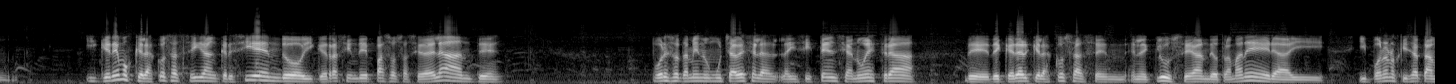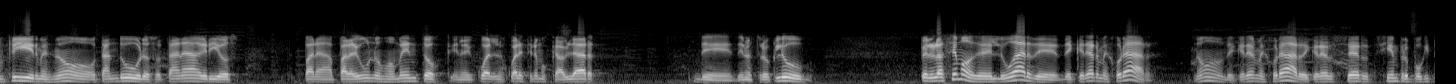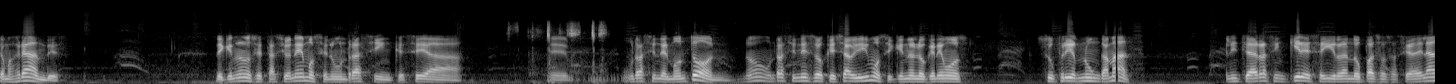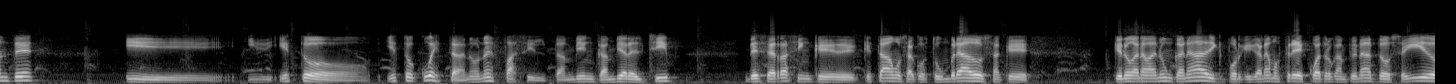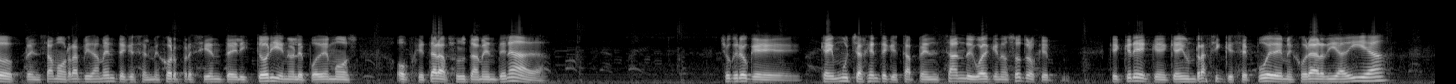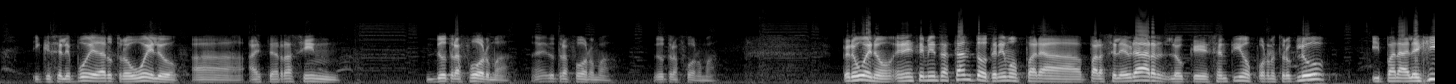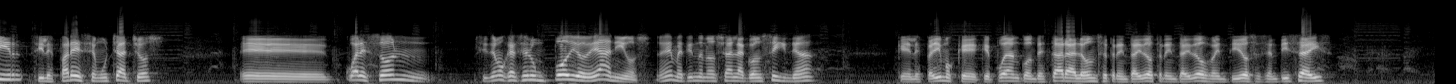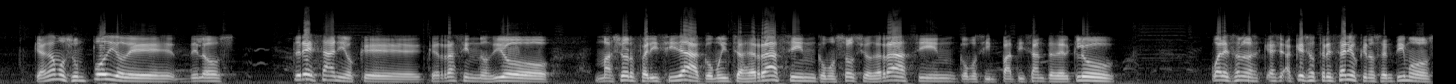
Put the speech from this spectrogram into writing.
y queremos que las cosas sigan creciendo y que Racing dé pasos hacia adelante. Por eso también muchas veces la, la insistencia nuestra de, querer que las cosas en, el club sean de otra manera y, ponernos quizá tan firmes, ¿no? O tan duros o tan agrios para, para algunos momentos en, el cual, en los cuales tenemos que hablar de, nuestro club. Pero lo hacemos desde el lugar de, querer mejorar, ¿no? De querer mejorar, de querer ser siempre un poquito más grandes. De que no nos estacionemos en un Racing que sea eh, un Racing del montón, ¿no? Un Racing de esos que ya vivimos y que no lo queremos sufrir nunca más. El hincha de Racing quiere seguir dando pasos hacia adelante y, esto, y esto cuesta, ¿no? no es fácil también cambiar el chip de ese Racing que, estábamos acostumbrados a que, que, no ganaba nunca nada y porque ganamos tres, cuatro campeonatos seguidos, pensamos rápidamente que es el mejor presidente de la historia y no le podemos objetar absolutamente nada. Yo creo que, que hay mucha gente que está pensando igual que nosotros que que cree que, hay un Racing que se puede mejorar día a día y que se le puede dar otro vuelo a, este Racing de otra forma, ¿eh? de otra forma, de otra forma. Pero bueno, en este mientras tanto tenemos para, para celebrar lo que sentimos por nuestro club y para elegir, si les parece muchachos, eh, cuáles son, si tenemos que hacer un podio de años, ¿eh? metiéndonos ya en la consigna, que les pedimos que, puedan contestar al 11 32 32 22 66. Que hagamos un podio de, de los tres años que, que, Racing nos dio mayor felicidad como hinchas de Racing, como socios de Racing, como simpatizantes del club. ¿Cuáles son aquellos tres años que nos sentimos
